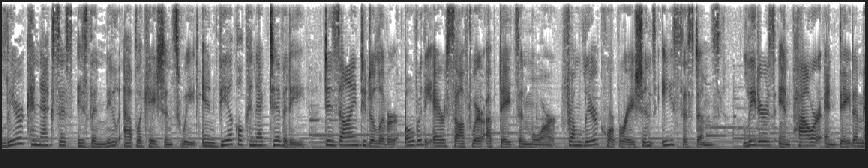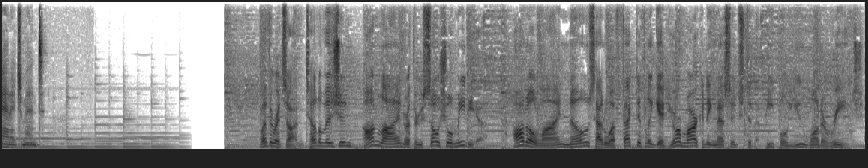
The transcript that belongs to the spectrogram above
Lear Connexus is the new application suite in vehicle connectivity designed to deliver over the air software updates and more from Lear Corporation's e systems, leaders in power and data management. Whether it's on television, online, or through social media, AutoLine knows how to effectively get your marketing message to the people you want to reach.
